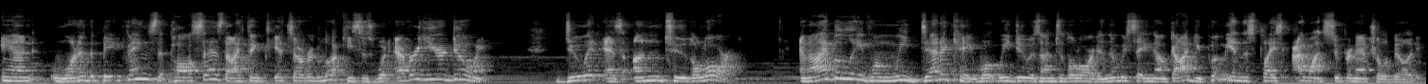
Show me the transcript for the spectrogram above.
And one of the big things that Paul says that I think gets overlooked, he says, whatever you're doing, do it as unto the Lord. And I believe when we dedicate what we do as unto the Lord, and then we say, Now, God, you put me in this place, I want supernatural ability.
